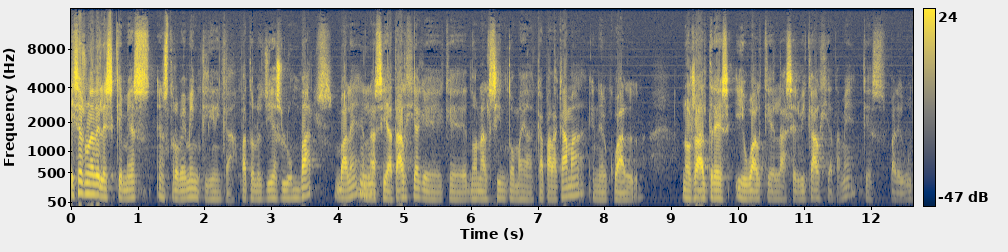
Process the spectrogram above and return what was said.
Eixa és una de les que més ens trobem en clínica, patologies lumbars, vale? en la ciatàlgia que, que dona el símptoma cap a la cama, en el qual nosaltres, igual que la cervicàlgia també, que és paregut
